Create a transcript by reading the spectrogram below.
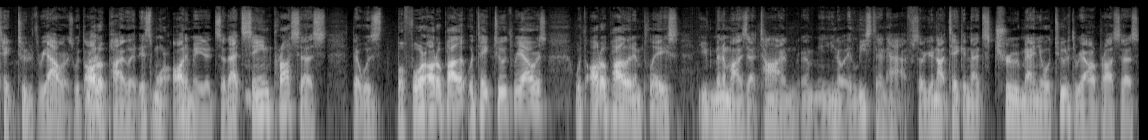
take two to three hours. With right. autopilot, it's more automated. So that same process that was before autopilot would take two or three hours. With autopilot in place, you've minimized that time. I mean, you know, at least in half. So you're not taking that true manual two to three hour process.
